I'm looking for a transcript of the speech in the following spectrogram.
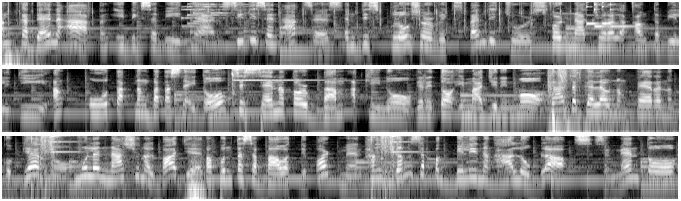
Ang Kadena Act, ang ibig sabihin niyan, Citizen Access and Disclosure of Expenditures for Natural Accountability. Ang utak ng batas na ito, si Senator Bam Aquino. Ganito, imaginein mo, kada galaw ng pera ng gobyerno mula national budget papunta sa bawat department hanggang sa pagbili ng hollow blocks, semento,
